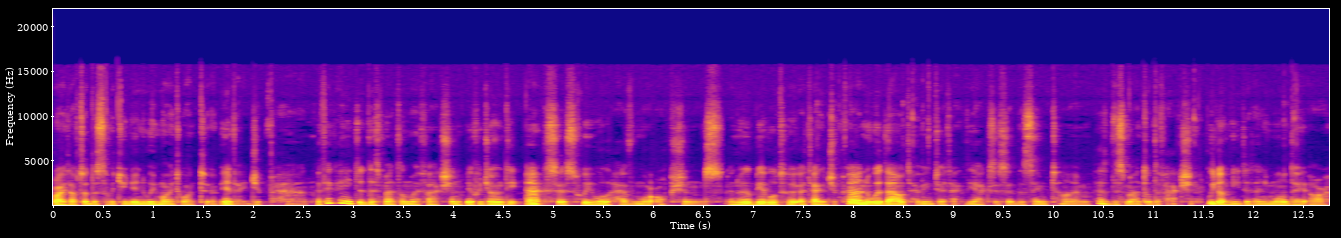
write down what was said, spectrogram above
right after the Soviet Union, we might want to invade Japan. I think I need to dismantle my faction. If we join the Axis, we will have more options, and we'll be able to attack Japan without having to attack the Axis at the same time. Let's dismantle the faction. We don't need it anymore, they are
